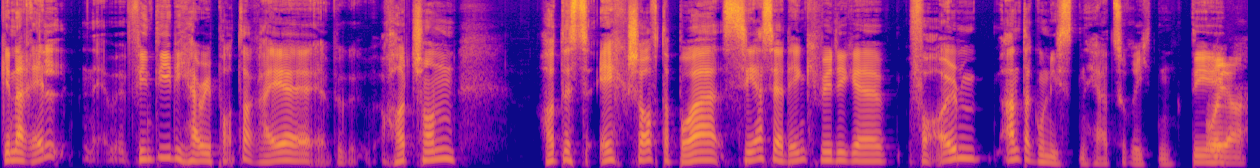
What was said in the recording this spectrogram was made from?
Generell äh, finde ich, die Harry Potter-Reihe äh, hat schon, hat es echt geschafft, ein paar sehr, sehr denkwürdige, vor allem Antagonisten herzurichten, die oh ja.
